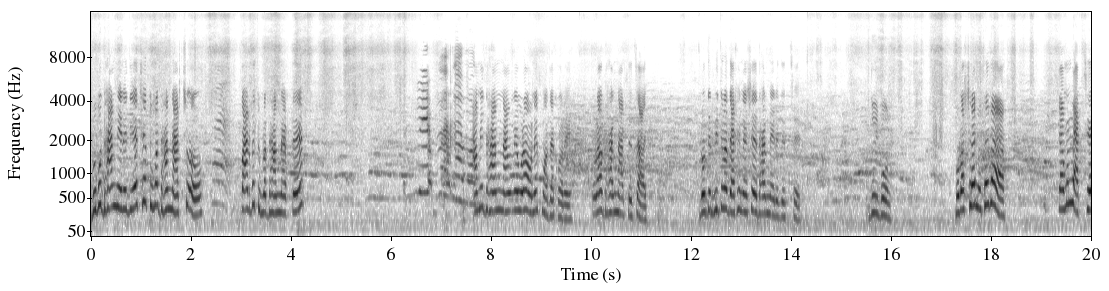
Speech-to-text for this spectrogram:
বুবু ধান নেড়ে দিয়েছে, তোমরা ধান নাড়ছো? পারবে তোমরা ধান নাড়তে? আমি ধান নাড়লে ওরা অনেক মজা করে। ওরা ধান নাড়তে চায়। রোদের ভিতরে দেখেন এসে ধান নেড়ে দিচ্ছে। দুই বোন। মোবাসরা নুখাইবা কেমন লাগছে?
